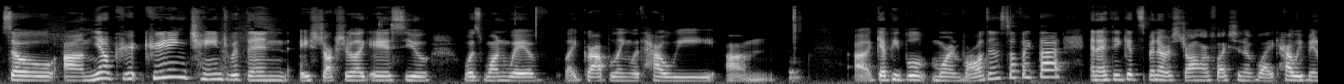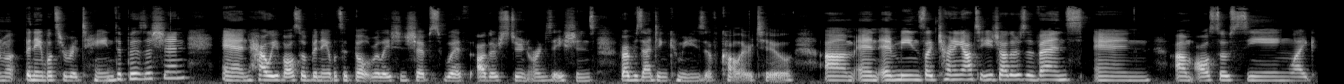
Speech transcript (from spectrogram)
So, um, you know, cre- creating change within a structure like ASU was one way of like grappling with how we um, uh, get people more involved and stuff like that. And I think it's been a strong reflection of like how we've been been able to retain the position and how we've also been able to build relationships with other student organizations representing communities of color too. Um, and it means like turning out to each other's events and um, also seeing like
